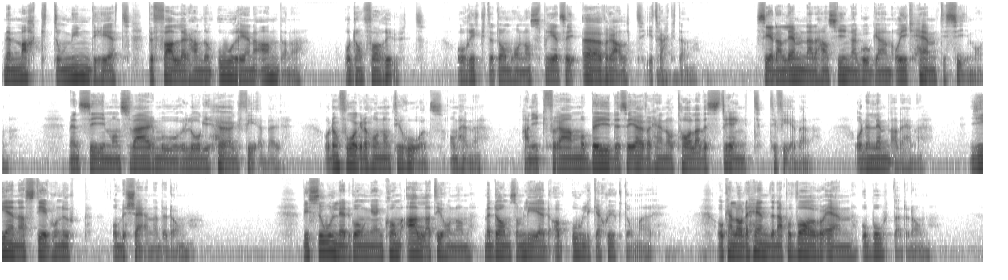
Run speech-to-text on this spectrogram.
Med makt och myndighet befaller han de orena andarna och de far ut. Och ryktet om honom spred sig överallt i trakten. Sedan lämnade han synagogan och gick hem till Simon. Men Simons svärmor låg i hög feber och de frågade honom till råds om henne. Han gick fram och böjde sig över henne och talade strängt till febern och den lämnade henne. Genast steg hon upp och betjänade dem. Vid solnedgången kom alla till honom med de som led av olika sjukdomar. Och han lade händerna på var och en och botade dem.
